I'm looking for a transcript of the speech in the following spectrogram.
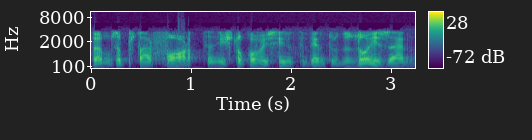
vamos apostar forte. E estou convencido que dentro de dois anos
